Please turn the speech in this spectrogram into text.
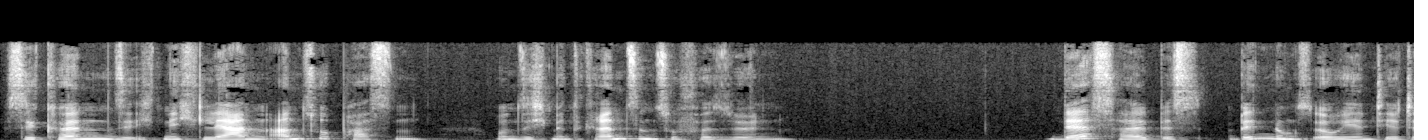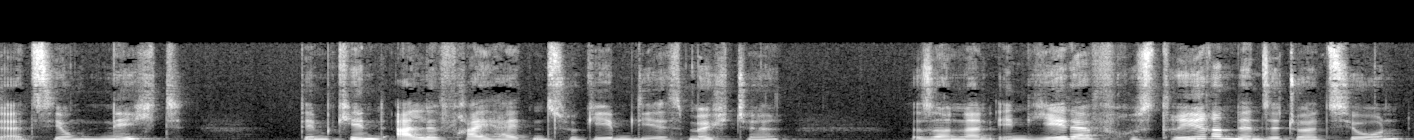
Sie können sich nicht lernen anzupassen und sich mit Grenzen zu versöhnen. Deshalb ist bindungsorientierte Erziehung nicht dem Kind alle Freiheiten zu geben, die es möchte, sondern in jeder frustrierenden Situation,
